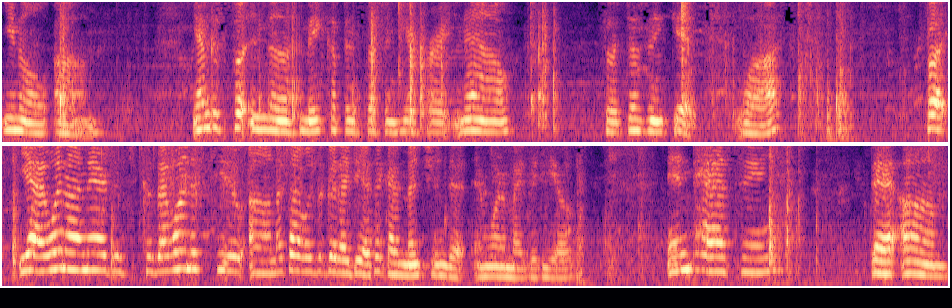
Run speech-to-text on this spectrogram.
you know, um, yeah, I'm just putting the makeup and stuff in here for right now so it doesn't get lost. But yeah, I went on there just because I wanted to, um, I thought it was a good idea. I think I mentioned it in one of my videos. In passing, that um,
